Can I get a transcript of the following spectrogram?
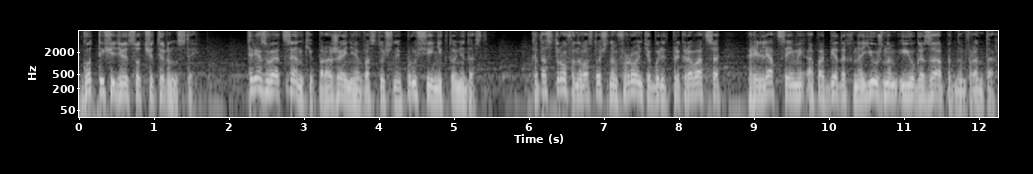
Год 1914. Трезвой оценки поражения в Восточной Пруссии никто не даст. Катастрофа на Восточном фронте будет прикрываться реляциями о победах на Южном и Юго-Западном фронтах.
